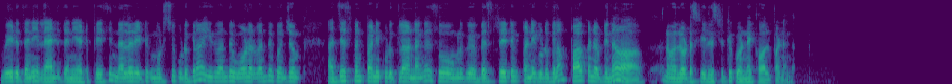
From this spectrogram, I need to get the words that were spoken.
வீடு தனி, லேண்டு தனியாட்டு பேசி நல்ல ரேட்டுக்கு முடிச்சு கொடுக்கலாம் இது வந்து ஓனர் வந்து கொஞ்சம் அட்ஜஸ்ட்மெண்ட் பண்ணி கொடுக்கலாம்னாங்க ஸோ, உங்களுக்கு பெஸ்ட் ரேட்டுக்கு பண்ணி கொடுக்கலாம் பார்க்கணும் அப்படின்னா, நம்ம லோட்டஸ் ரியல் எஸ்டேட்டுக்கு உடனே கால் பண்ணுங்க.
